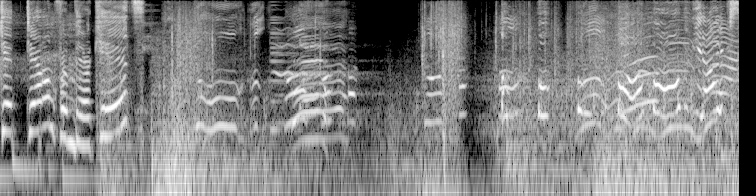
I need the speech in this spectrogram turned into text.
Get down from there, kids! Oh, yikes!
